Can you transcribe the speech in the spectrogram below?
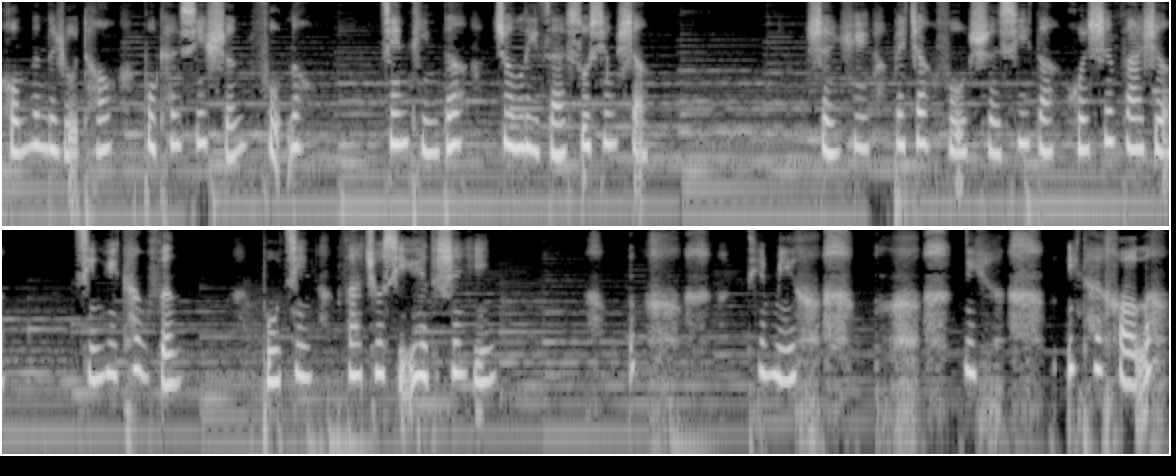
红嫩的乳头不堪吸吮抚弄，坚挺的伫立在酥胸上。沈玉被丈夫吮吸的浑身发热，情欲亢奋，不禁发出喜悦的呻吟。天明，你，你太好了。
